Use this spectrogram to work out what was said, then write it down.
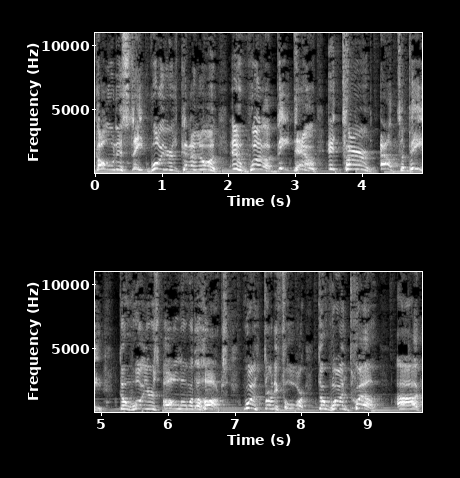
Golden State Warriors got on. And what a beatdown it turned out to be. The Warriors all over the Hawks. 134 to 112. Ah, uh,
